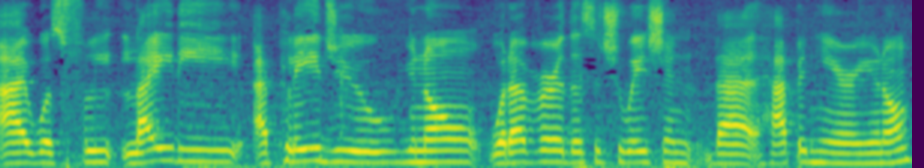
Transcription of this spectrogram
I was flighty, I played you, you know, whatever the situation that happened here, you know.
